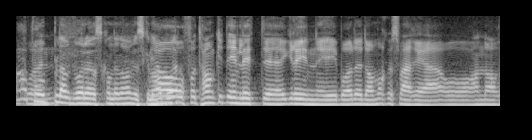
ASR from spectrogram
Ja, på Få opplevd våre skandinaviske naboer. ja, og fått hanket inn litt uh, gryn i både Danmark og Sverige, og han har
